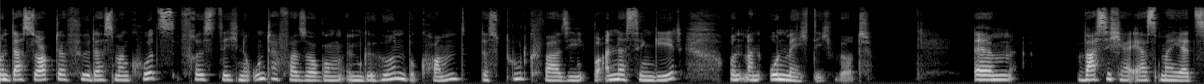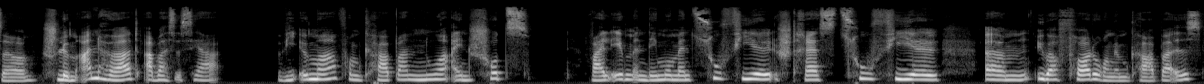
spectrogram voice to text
und das sorgt dafür, dass man kurzfristig eine Unterversorgung im Gehirn bekommt, das Blut quasi woanders hingeht und man ohnmächtig wird. Ähm, was sich ja erstmal jetzt äh, schlimm anhört, aber es ist ja wie immer vom Körper nur ein Schutz, weil eben in dem Moment zu viel Stress, zu viel ähm, Überforderung im Körper ist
